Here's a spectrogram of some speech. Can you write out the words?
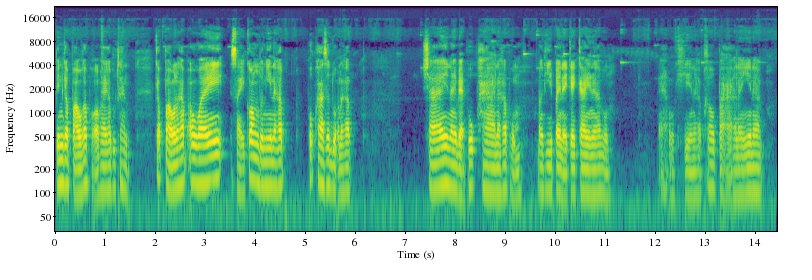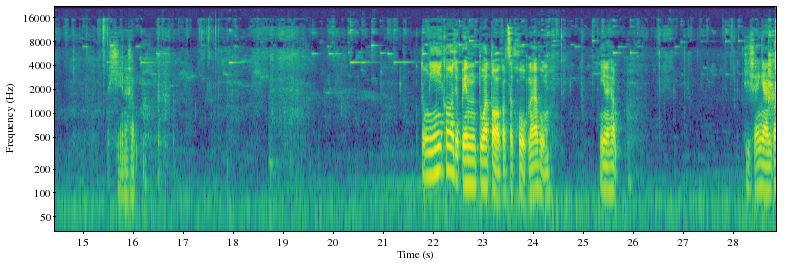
เป็นกระเป๋าครับขออภัยครับทุกท่าน กระเป๋านะครับ เอาไว้ใส่กล้องตัวนี้นะครับ พกพาสะดวกนะครับ ใช้ในแบบพกพานะครับ ผมบางทีไปไหนไกล ๆนะครับผมอะโอเคนะครับ เข้าป่าอะไรอย่างนี้นะครับโอเคนะครับตรงนี้ก็จะเป็นตัวต่อกับสโคปนะครับผม นี่นะครับ ที่ใช้งานก็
